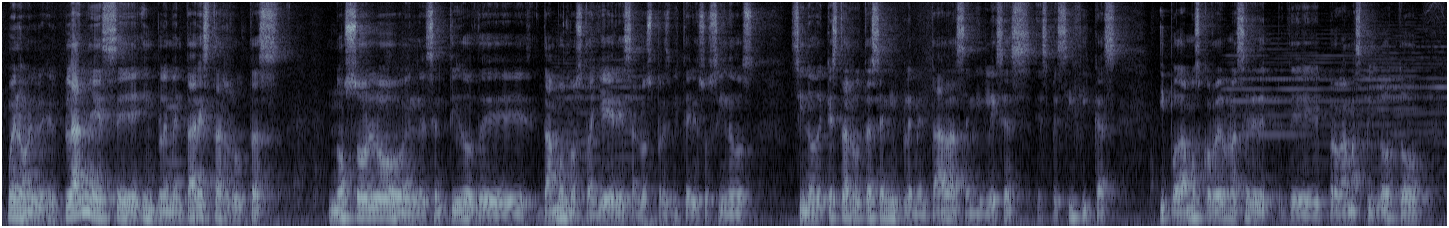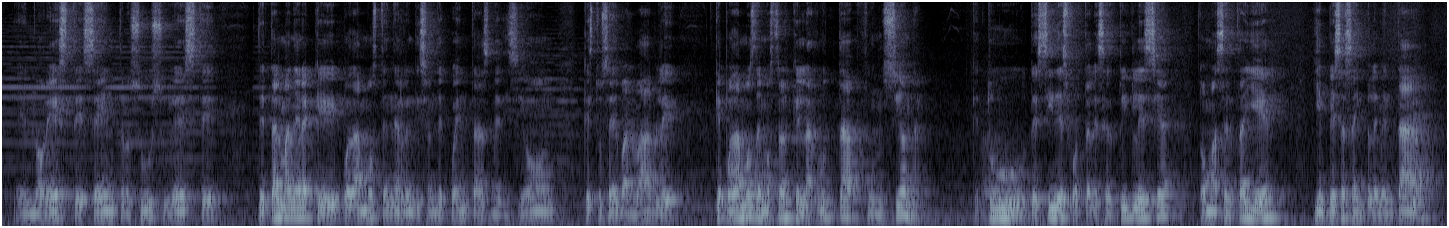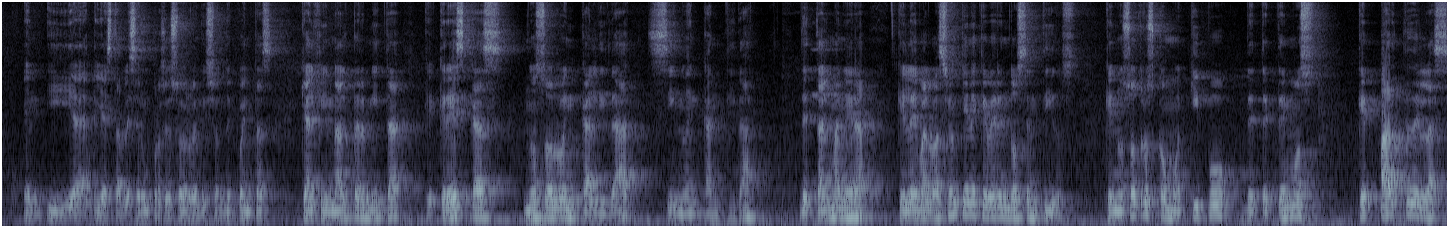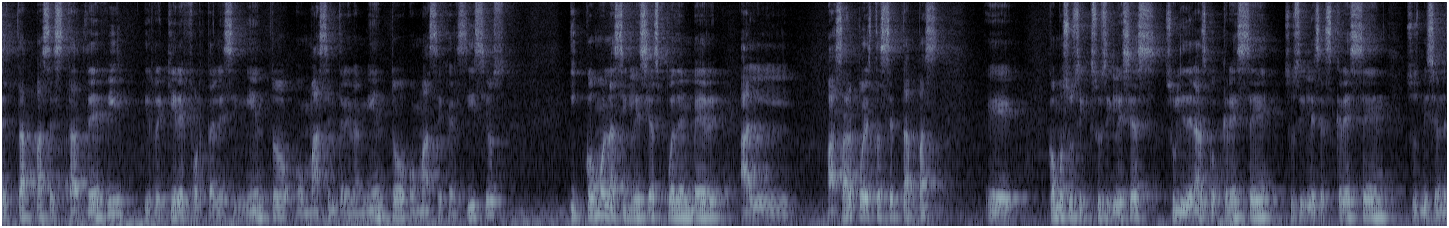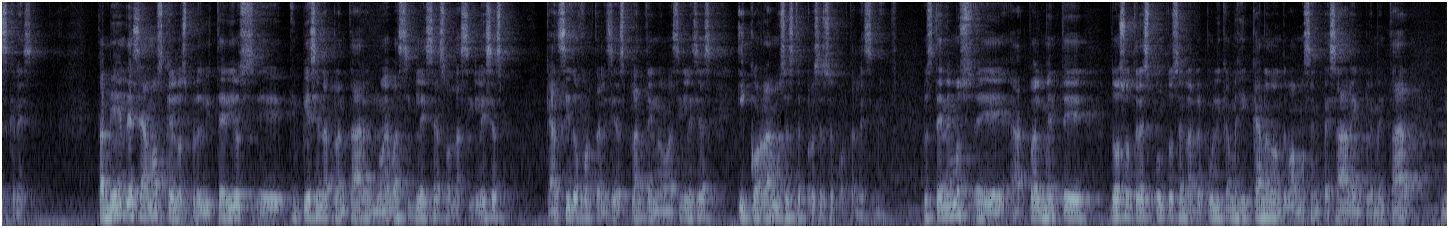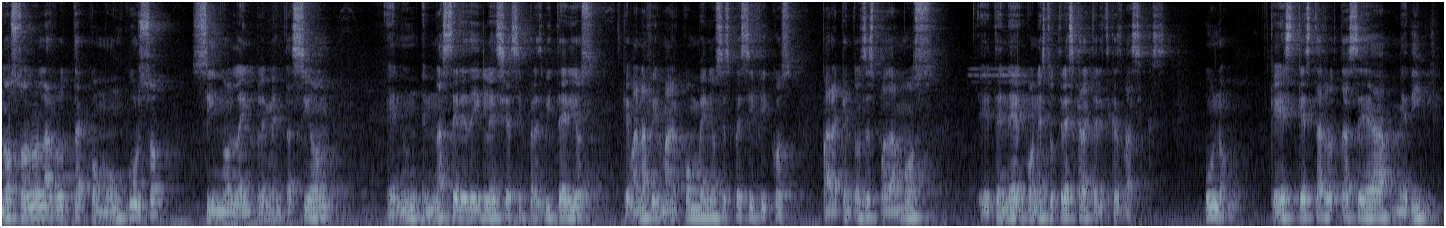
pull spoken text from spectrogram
Bueno, el, plan es eh, implementar estas rutas no solo en el sentido de damos los talleres a los presbiterios o sínodos, sino de que estas rutas sean implementadas en iglesias específicas y podamos correr una serie de, programas piloto, en noreste, centro, sur, sureste, de tal manera que podamos tener rendición de cuentas, medición, que esto sea evaluable, que podamos demostrar que la ruta funciona, que tú decides fortalecer tu iglesia, tomas el taller y empiezas a implementar y, a, establecer un proceso de rendición de cuentas que al final permita que crezcas no solo en calidad, sino en cantidad. De tal manera que la evaluación tiene que ver en dos sentidos. Que nosotros como equipo detectemos qué parte de las etapas está débil y requiere fortalecimiento o más entrenamiento o más ejercicios y cómo las iglesias pueden ver al pasar por estas etapas eh, cómo sus, iglesias, su liderazgo crece, sus iglesias crecen, sus misiones crecen. También deseamos que los presbiterios eh, empiecen a plantar nuevas iglesias o las iglesias que han sido fortalecidas planten nuevas iglesias y corramos este proceso de fortalecimiento. Entonces tenemos eh, actualmente dos o tres puntos en la República Mexicana donde vamos a empezar a implementar no solo la ruta como un curso, sino la implementación en, una serie de iglesias y presbiterios que van a firmar convenios específicos para que entonces podamos eh, tener con esto tres características básicas. Uno, que es que esta ruta sea medible,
